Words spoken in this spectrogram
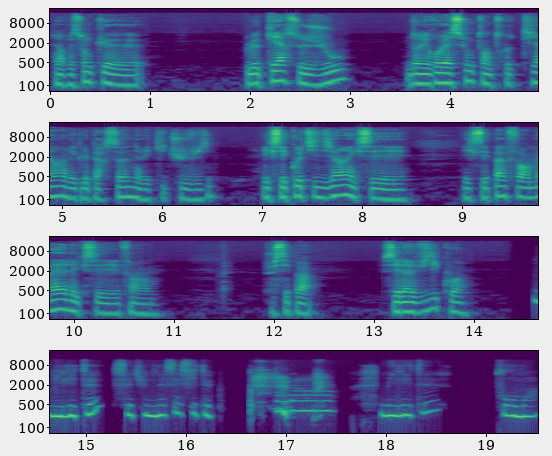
J'ai l'impression que le care se joue dans les relations que tu entretiens avec les personnes avec qui tu vis et que c'est quotidien et que c'est et que c'est pas formel et que c'est enfin je sais pas. C'est la vie quoi. Militer c'est une nécessité. Militer pour moi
